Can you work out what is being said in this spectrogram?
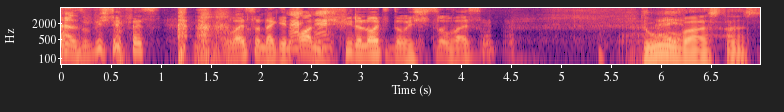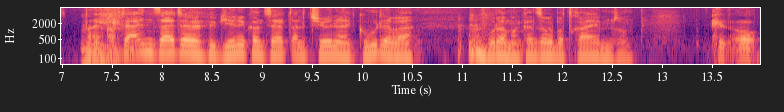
so wie steht fest. So, weißt du, und da gehen ordentlich viele Leute durch. So, weißt du. Du warst es. Nein. Auf der einen Seite Hygienekonzept, alles schön, halt gut, aber Bruder, man kann es auch übertreiben. So. Genau.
